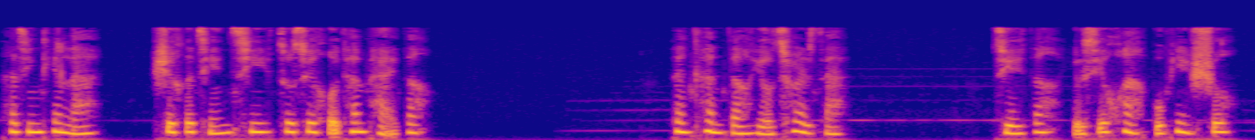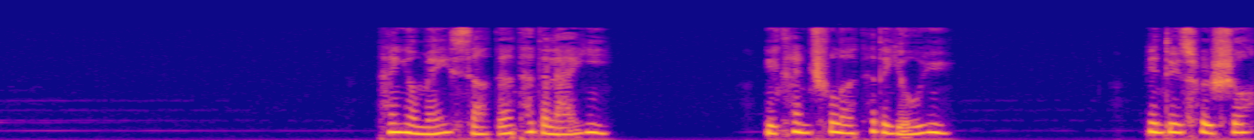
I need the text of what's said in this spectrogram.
他今天来是和前妻做最后摊牌的，但看到有翠儿在，觉得有些话不便说。谭咏梅晓得他的来意，也看出了他的犹豫，便对翠儿说：“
